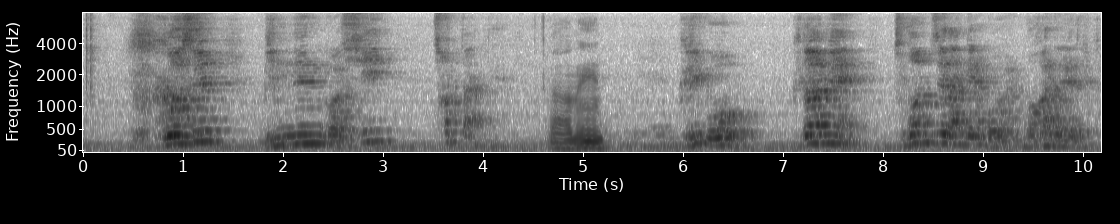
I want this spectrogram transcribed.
분. 그것을 믿는 것이 첫 단계. 아멘. 그리고 그 다음에 두 번째 단계는 뭐, 뭐가 돼야 될까요?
